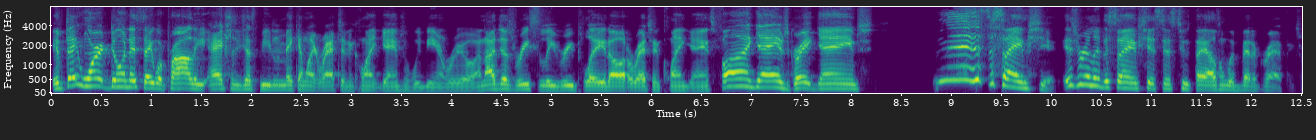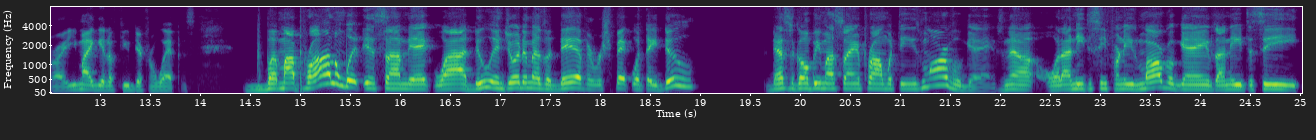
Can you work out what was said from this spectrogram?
if they weren't doing this, they would probably actually just be making like Ratchet and Clank games if we being real. And I just recently replayed all the Ratchet and Clank games. Fun games, great games. Eh, it's the same shit. It's really the same shit since 2000 with better graphics, right? You might get a few different weapons. But my problem with Insomniac, why I do enjoy them as a dev and respect what they do, that's going to be my same problem with these Marvel games. Now, what I need to see from these Marvel games, I need to see.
